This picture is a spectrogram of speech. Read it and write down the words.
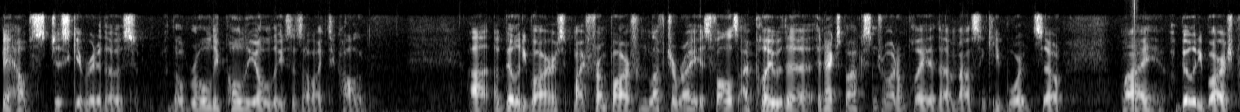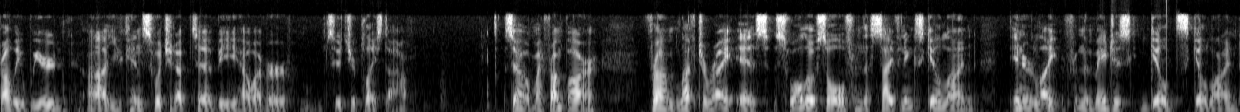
it, helps just get rid of those, the roly-poly-olies as I like to call them. Uh, ability bars, my front bar from left to right is follows. I play with a, an Xbox controller, I don't play with a mouse and keyboard, so my ability bar is probably weird. Uh, you can switch it up to be however suits your playstyle. So my front bar from left to right is Swallow Soul from the Siphoning skill line, Inner Light from the Mages Guild skill line,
